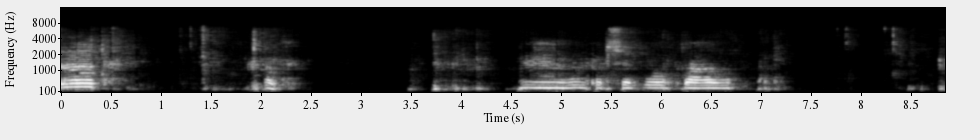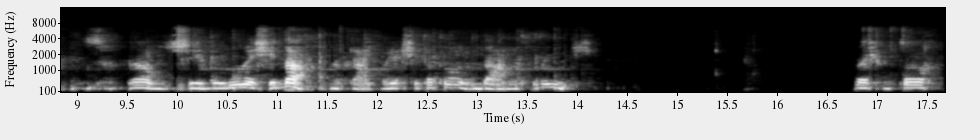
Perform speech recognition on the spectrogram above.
Hop. Hop. Nie, bym potrzebował sprawdzić, czy w ogóle się da naprawić, bo jak się da, to da, no to zajebiście. Weźmy to.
